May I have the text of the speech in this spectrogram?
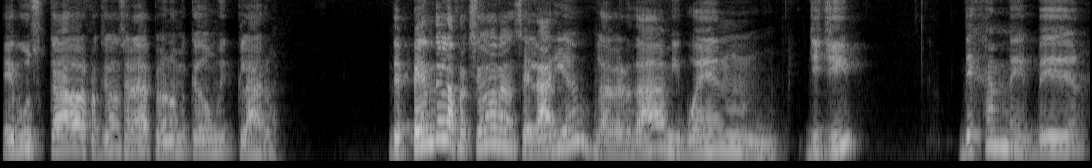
He buscado la fracción arancelaria, pero no me quedó muy claro. Depende de la fracción arancelaria, la verdad, mi buen GG. Déjame ver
